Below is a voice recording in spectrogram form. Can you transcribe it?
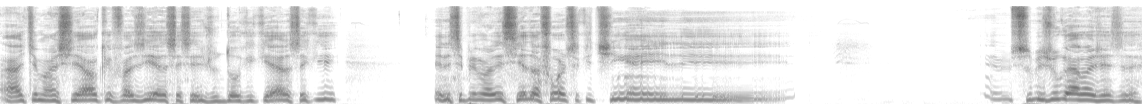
arte marcial que fazia, sei se judô, o que que era, sei que ele se prevalecia da força que tinha e ele, ele subjugava a gente. Né?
